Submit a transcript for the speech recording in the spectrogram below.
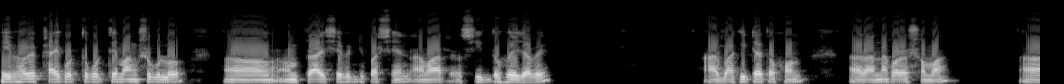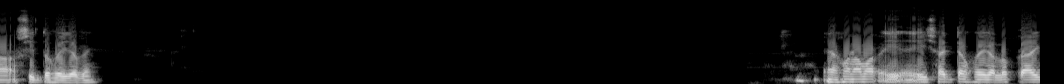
এইভাবে ফ্রাই করতে করতে মাংসগুলো প্রায় সেভেন্টি পার্সেন্ট আমার সিদ্ধ হয়ে যাবে। আর বাকিটা তখন রান্না করার সময় সিদ্ধ হয়ে যাবে। এখন আমার এই সাইডটা হয়ে গেল, প্রায়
